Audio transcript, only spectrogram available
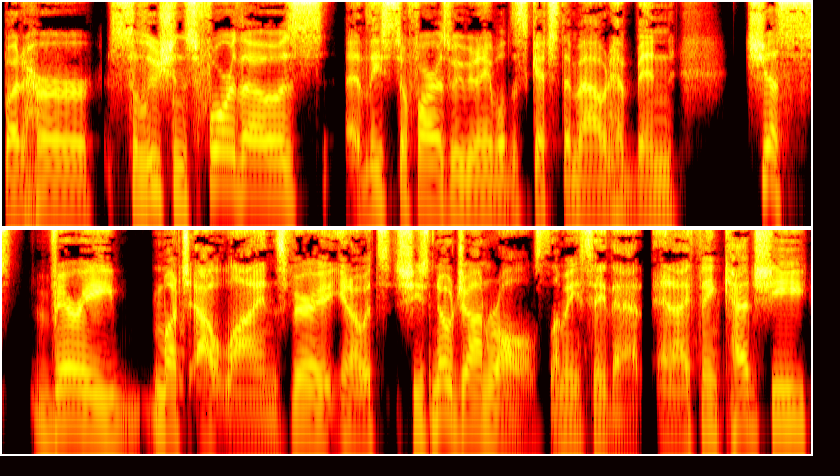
But her solutions for those, at least so far as we've been able to sketch them out, have been just very much outlines, very, you know, it's, she's no John Rawls. Let me say that. And I think had she,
